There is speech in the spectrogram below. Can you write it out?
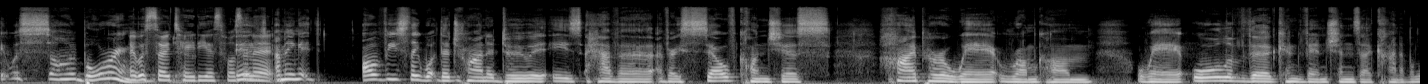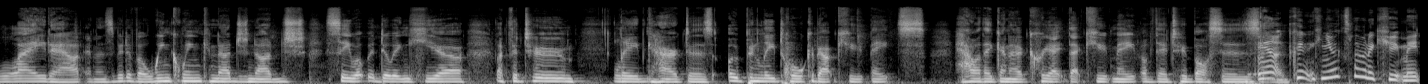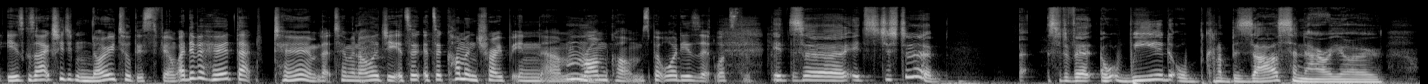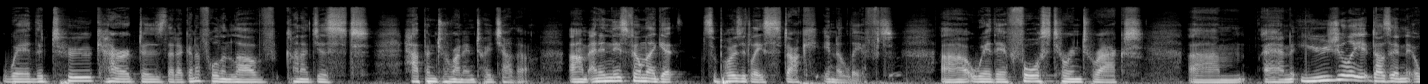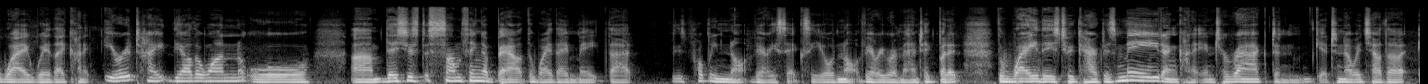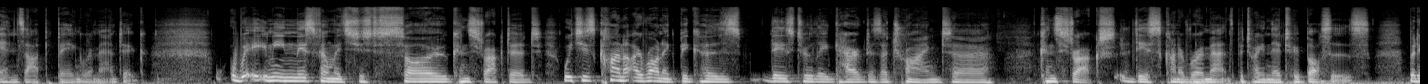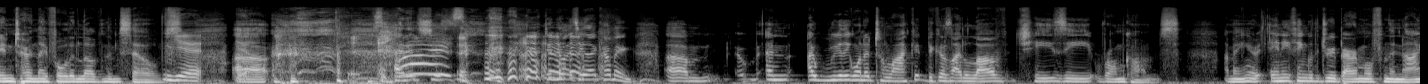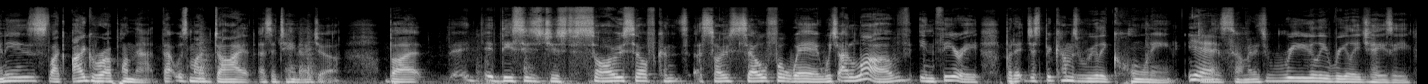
It was so boring. It was so tedious, wasn't it? it? I mean, it, obviously, what they're trying to do is have a, a very self conscious, hyper aware rom com where all of the conventions are kind of laid out and there's a bit of a wink, wink, nudge, nudge, see what we're doing here. Like the two lead characters openly talk about cute meets. How are they going to create that cute meet of their two bosses? Yeah, can, can you explain what a cute meet is? Because I actually didn't know till this film. I'd never heard that term, that terminology. It's a it's a common trope in um, mm. rom coms, but what is it? What's the? It's the... uh, it's just a sort of a, a weird or kind of bizarre scenario where the two characters that are going to fall in love kind of just happen to run into each other. Um, and in this film, they get supposedly stuck in a lift uh, where they're forced to interact. Um, and usually it does in a way where they kind of irritate the other one, or um, there's just something about the way they meet that is probably not very sexy or not very romantic, but it, the way these two characters meet and kind of interact and get to know each other ends up being romantic. I mean, this film it's just so constructed, which is kind of ironic because these two lead characters are trying to construct this kind of romance between their two bosses, but in turn they fall in love themselves. Yeah. Uh, and it's just did not see that coming. Um, and I really wanted to like it because I love cheesy rom coms. I mean, you know, anything with Drew Barrymore from the '90s, like I grew up on that. That was my diet as a teenager. But this is just so self so self aware, which I love in theory, but it just becomes really corny Yeah. in this film, and it's really, really cheesy.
